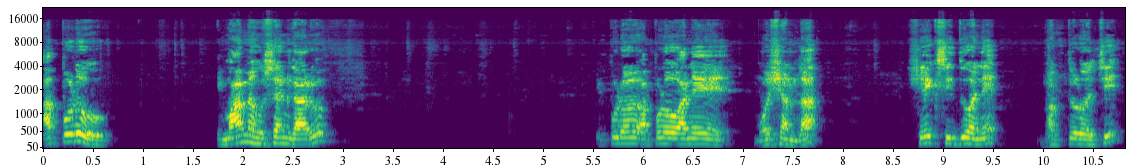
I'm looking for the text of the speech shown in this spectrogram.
అప్పుడు ఇమామె హుసేన్ గారు ఇప్పుడు అప్పుడు అనే మోషన్లా షేక్ సిద్ధు అనే భక్తుడు వచ్చి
